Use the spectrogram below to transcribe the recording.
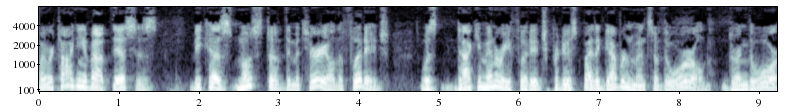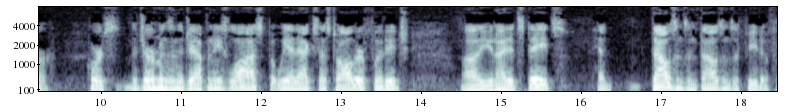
Why we're talking about this is because most of the material, the footage, was documentary footage produced by the governments of the world during the war. Of course, the Germans and the Japanese lost, but we had access to all their footage. Uh, the United States had thousands and thousands of feet of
